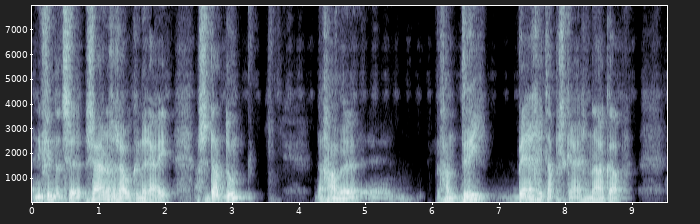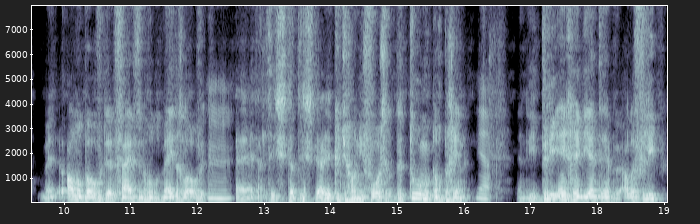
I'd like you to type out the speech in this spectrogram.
En ik vind dat ze zuiniger zouden kunnen rijden. Als ze dat doen, dan gaan we, eh, we gaan drie bergetappes krijgen na Gap. Met, allemaal boven de 2500 meter geloof ik. Mm, Eh, dat is, dat is, ja, je kunt je gewoon niet voorstellen. De Tour moet nog beginnen. ja. En die drie ingrediënten hebben we. Alle Philippe,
